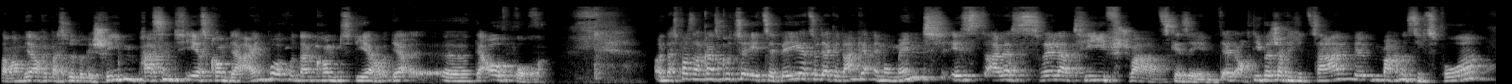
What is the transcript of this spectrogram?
da haben wir auch etwas drüber geschrieben. Passend, erst kommt der Einbruch und dann kommt die, der, äh, der Aufbruch. Und das passt auch ganz gut zur EZB jetzt. Und der Gedanke, im Moment ist alles relativ schwarz gesehen. Auch die wirtschaftlichen Zahlen, wir machen uns nichts vor.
